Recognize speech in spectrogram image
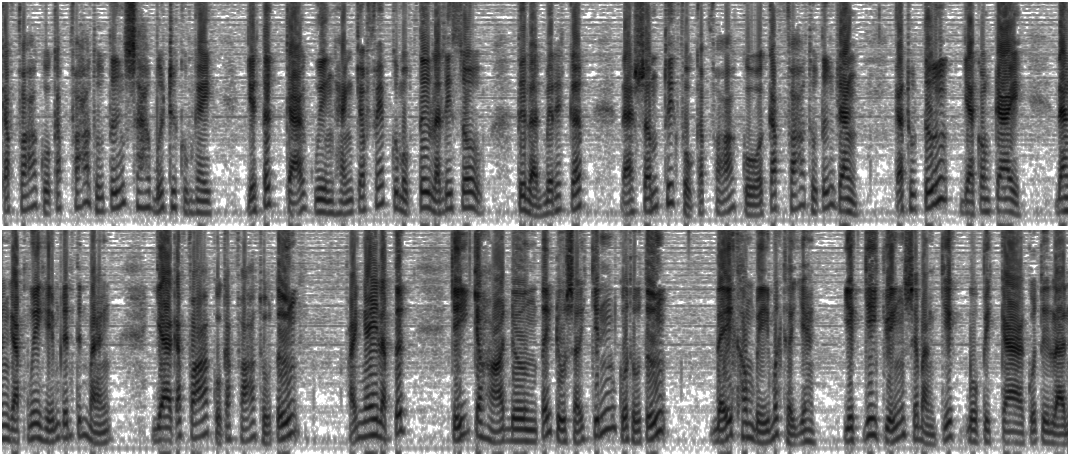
cấp phó của cấp phó thủ tướng sau bữa trưa cùng ngày, với tất cả quyền hạn cho phép của một tư lệnh Liên Xô. Tư lệnh Merekov đã sớm thuyết phục cấp phó của cấp phó thủ tướng rằng cả thủ tướng và con trai đang gặp nguy hiểm đến tính mạng và cấp phó của cấp phó thủ tướng phải ngay lập tức chỉ cho họ đường tới trụ sở chính của thủ tướng để không bị mất thời gian. Việc di chuyển sẽ bằng chiếc Bupica của tư lệnh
